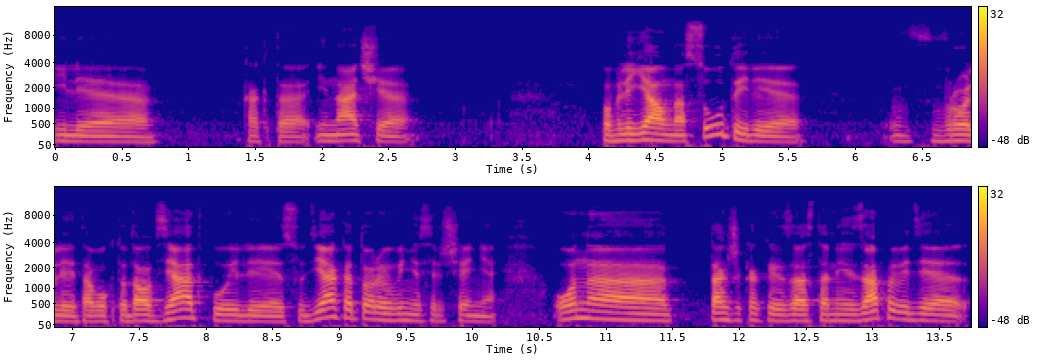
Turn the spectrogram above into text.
или как-то иначе повлиял на суд или в роли того, кто дал взятку, или судья, который вынес решение, он, э, так же, как и за остальные заповеди,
